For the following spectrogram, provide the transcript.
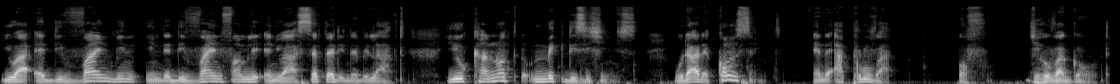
you are a divine being in the divine family and you are accepted in the beloved. You cannot make decisions without the consent and the approval of Jehovah God.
